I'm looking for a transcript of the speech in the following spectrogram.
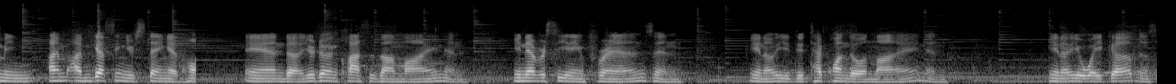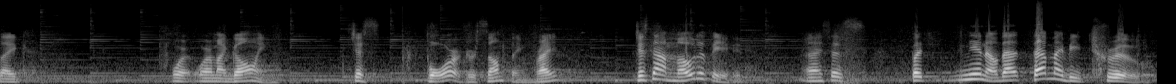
mean, I'm, I'm guessing you're staying at home and uh, you're doing classes online and you never see any friends and, you know, you do taekwondo online and, you know, you wake up and it's like, where, where am I going? Just bored or something, right? Just not motivated. And I says, but, you know, that, that might be true.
